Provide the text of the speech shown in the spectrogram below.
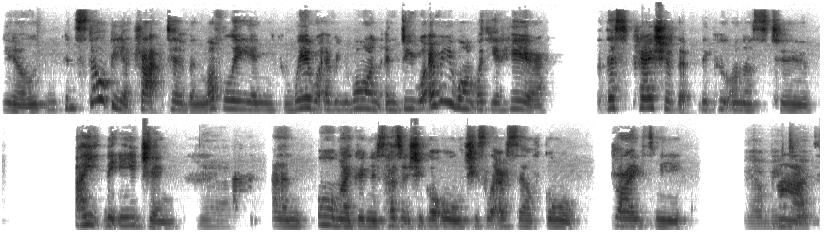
you know, you can still be attractive and lovely and you can wear whatever you want and do whatever you want with your hair. But this pressure that they put on us to fight the aging Yeah. and oh my goodness, hasn't she got old? She's let herself go. Drives me Yeah, me mad. too.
